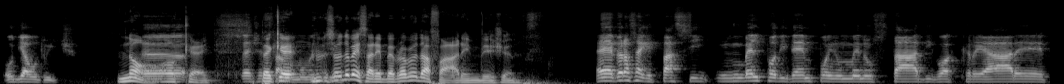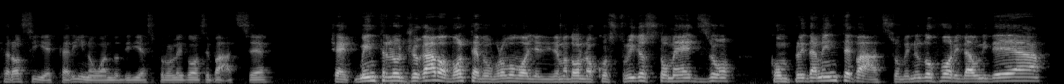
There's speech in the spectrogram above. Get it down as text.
odiavo Twitch. No, eh, ok. Perché secondo me sarebbe proprio da fare invece. Eh, però sai che passi un bel po' di tempo in un menu statico a creare, però sì, è carino quando ti riescono le cose pazze. Cioè, mentre lo giocavo a volte avevo proprio voglia di dire, madonna, ho costruito sto mezzo completamente pazzo, venuto fuori da un'idea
